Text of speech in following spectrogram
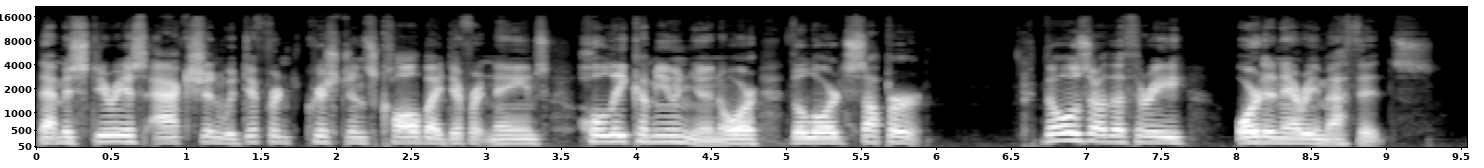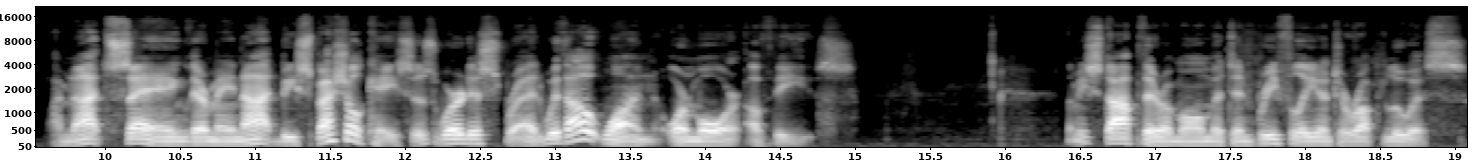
that mysterious action which different Christians call by different names Holy Communion or the Lord's Supper. Those are the three ordinary methods. I'm not saying there may not be special cases where it is spread without one or more of these. Let me stop there a moment and briefly interrupt Lewis.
